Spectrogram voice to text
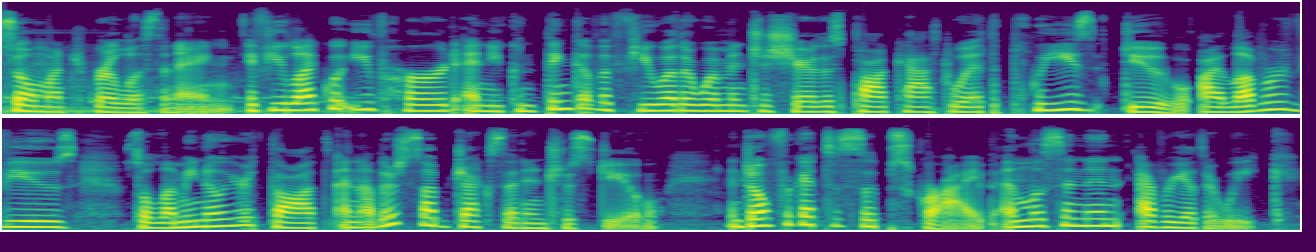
So much for listening. If you like what you've heard and you can think of a few other women to share this podcast with, please do. I love reviews, so let me know your thoughts and other subjects that interest you. And don't forget to subscribe and listen in every other week.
